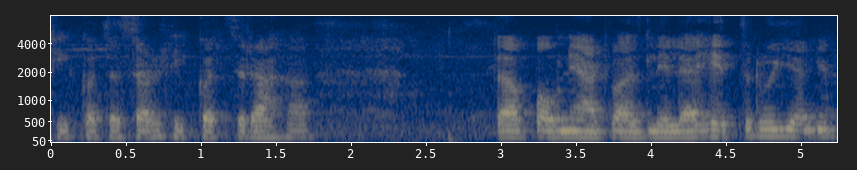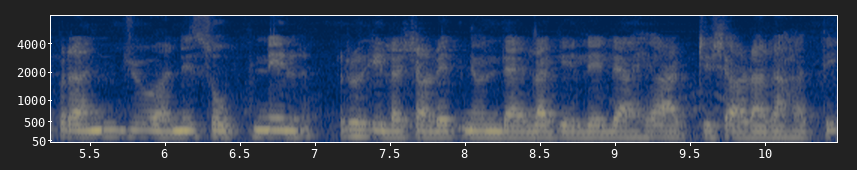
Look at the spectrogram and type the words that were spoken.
ठीकच असाल? ठीकच राहा. आता पावणे आठ वाजलेले आहेत. रुई आणि प्रांजू आणि स्वप्नील रुहीला शाळेत नेऊन द्यायला गेलेले आहे. आठची शाळा राहते.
